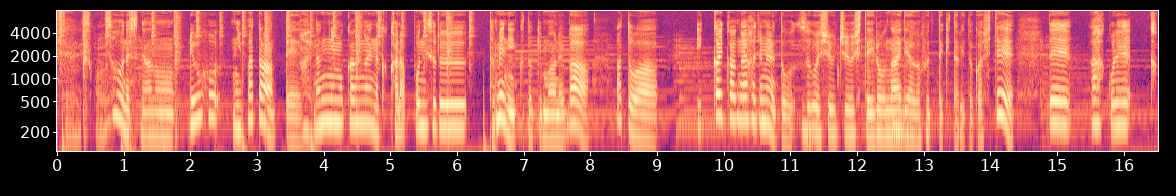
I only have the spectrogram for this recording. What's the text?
してるんですか？そうですね。あの両方2パターンあって、はい。何にも考えなく空っぽにするために行く時もあればあとは一回考え始めるとすごい集中していろんなアイデアが降ってきたりとかして、であこれか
